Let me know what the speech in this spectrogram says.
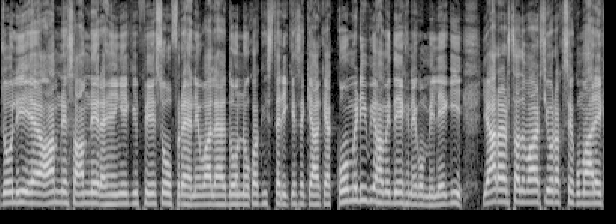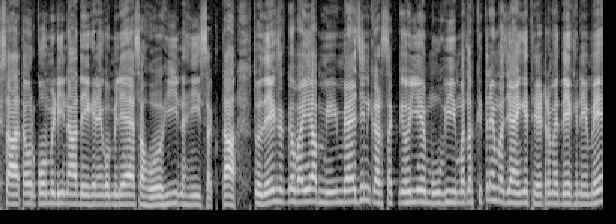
जोली आमने सामने रहेंगे कि फेस ऑफ़ रहने वाला है दोनों का किस तरीके से क्या क्या कॉमेडी भी हमें देखने को मिलेगी। यार, अरसद वारसी और अक्षय कुमार एक साथ है और कॉमेडी ना देखने को मिले, ऐसा हो ही नहीं सकता। तो देख सकते हो भाई, आप इमेजिन कर सकते हो ये मूवी मतलब कितने मज़े आएँगे थिएटर में देखने में,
